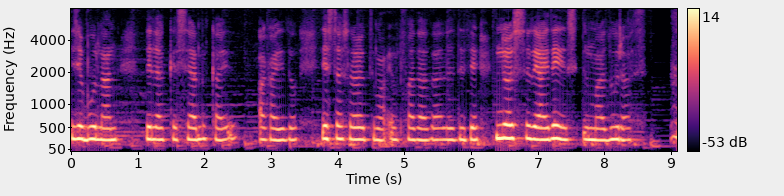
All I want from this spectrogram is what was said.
y se burlan de la que se han caído, ha caído. Y esta es la última enfadada. Les dice, no os rearéis, inmaduras.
